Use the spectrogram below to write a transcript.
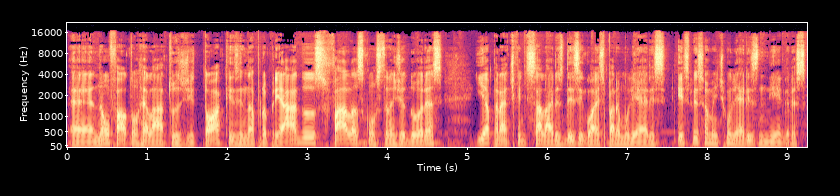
É, não faltam relatos de toques inapropriados, falas constrangedoras e a prática de salários desiguais para mulheres, especialmente mulheres negras.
